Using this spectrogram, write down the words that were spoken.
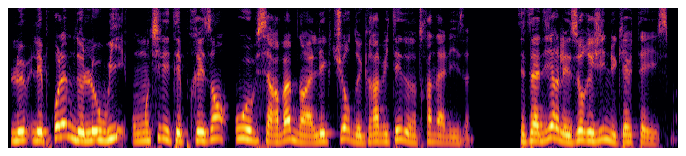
Les problèmes de Lowy ont-ils été présents ou observables dans la lecture de gravité de notre analyse, c'est-à-dire les origines du capitalisme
